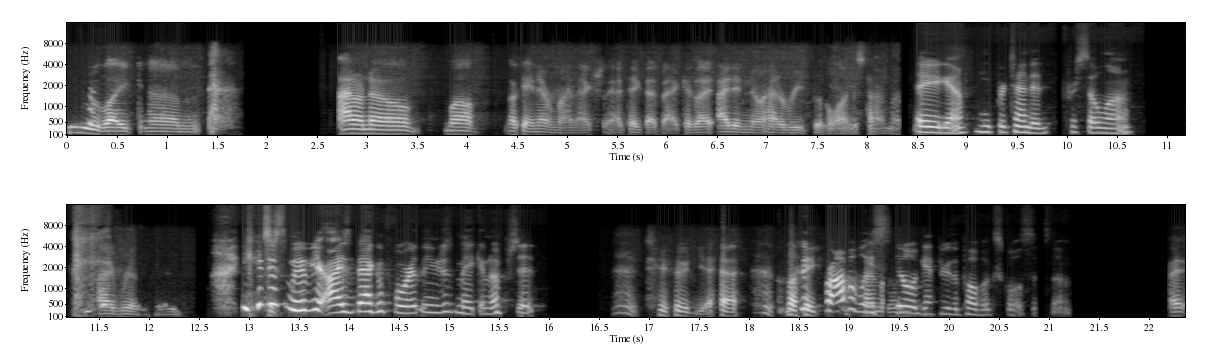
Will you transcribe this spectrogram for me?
Two, like, um, I don't know. Well, okay, never mind. Actually, I take that back because I, I didn't know how to read for the longest time. There you go. He pretended for so long. I really did. you just move your eyes back and forth, and you're just making up shit. Dude, yeah. You could probably I'm- still get through the public school system. I,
